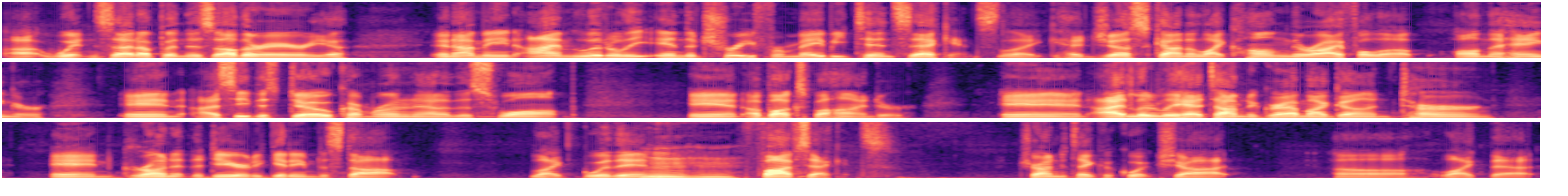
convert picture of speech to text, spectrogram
Uh, went and set up in this other area. And I mean, I'm literally in the tree for maybe 10 seconds. Like, had just kind of like hung the rifle up on the hanger. And I see this doe come running out of the swamp, and a buck's behind her. And I literally had time to grab my gun, turn, and grunt at the deer to get him to stop, like within five seconds, trying to take a quick shot uh, like that.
